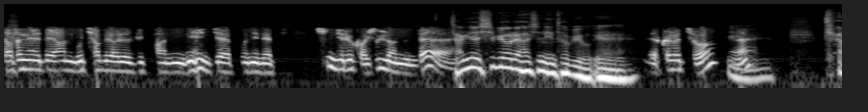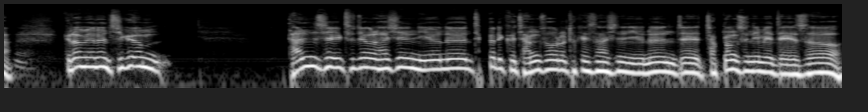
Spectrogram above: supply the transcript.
자승에 대한 무차별 비판이 이제 본인의 신기를 거슬렸는데 작년 12월에 하신 인터뷰. 예. 예, 그렇죠. 예. 예. 자, 그러면은 지금 단식 투쟁을 하시는 이유는 특별히 그 장소를 택해서 하시는 이유는 이제 적광스님에 대해서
